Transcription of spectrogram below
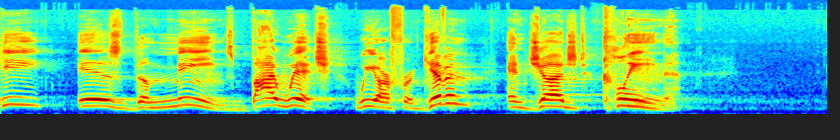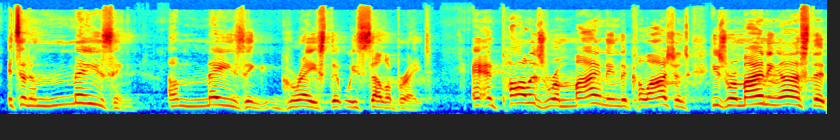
He is the means by which we are forgiven and judged clean. It's an amazing, amazing grace that we celebrate. And Paul is reminding the Colossians, he's reminding us that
